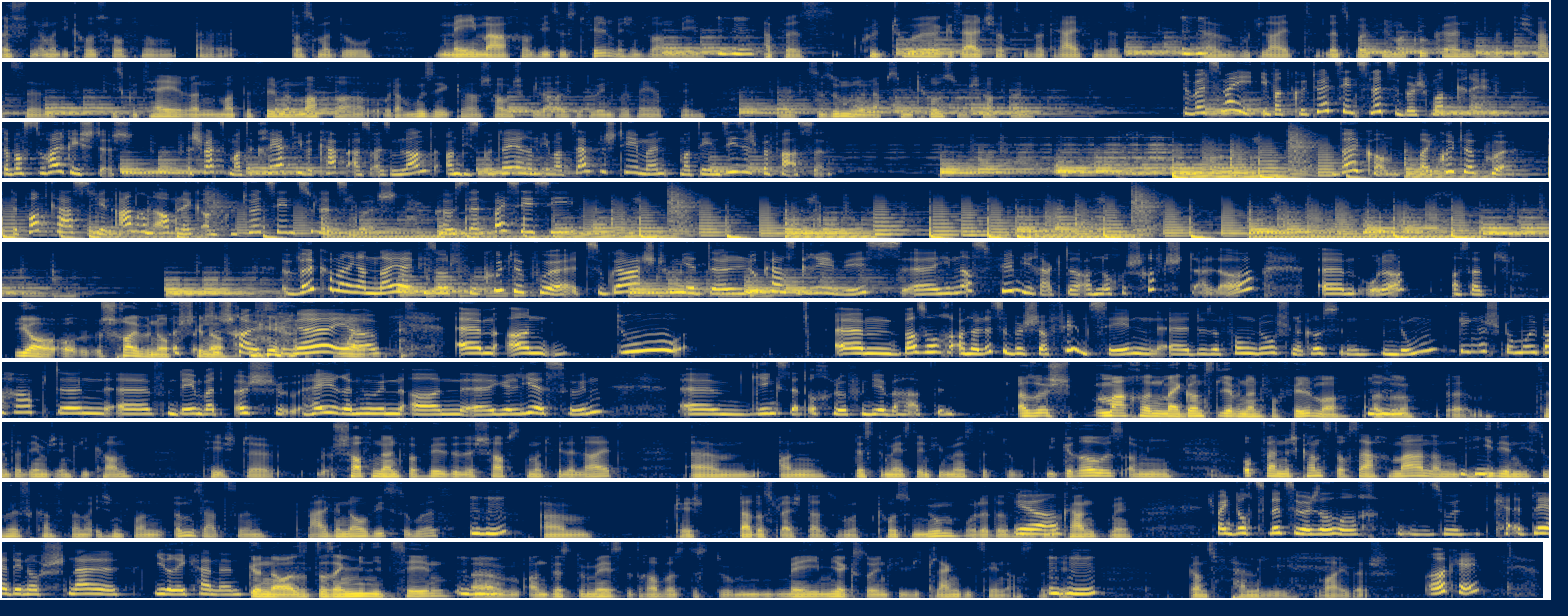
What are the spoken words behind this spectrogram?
ist schon immer die große Hoffnung äh, dass man du May mache wie sonst film ich wann Mhm. ab es Kultur gesellschaftsübergreifendes Mhm. ähm, wo Leute letzte Mal Filme gucken über die Schwarzen diskutieren Mathe Filmemacher oder Musiker Schauspieler all die du involviert sind äh, zu summen und ab mit großem schaffen Du willst méi iwwer Kulturzens Lützebusch mat kräen. Da warst du he richtig. E Schwätz mat de kreative Kap aus eurem Land an diskutieren iwwer sämtlech Themen, mat denen sie sich befassen. Willkommen bei Kultur pur, der Podcast für einen anderen Abblick an Kulturzen zu Lützenbusch. Hosted bei Ceci. Willkommen in einer neuen Episode von Kultur pur. Zu Gast haben wir den Lukas Grevis, äh, hinaus Filmdirektor und noch Schriftsteller. Ähm, oder? Also, hat ja oh, schreibe noch Sch- genau schreibst ne? ja. ähm, und du ähm, was auch an der letztebischer Filmzen äh, du Fong durch eine größten Numm ginge Stummel behaupten äh, von dem was Ösch heieren hun an äh, geliers hun. Ähm, ging es dat auch nur von dir behaupten? Also ich mache mein ganz Leben einfach Filme. Also mhm. ähm, hinter dem ich irgendwie kann. Tischchte äh, schaffen einfach viel du das schaffst mit viele Leid ähm, an desto mest irgendwie müsstest du wie groß und wie opwendig kannst doch Sachen machen an die mhm. Ideen die du hast kannst dann noch irgendwann umsetzen weil genau wie du hast mhm. ähm, okay, da das vielleicht dazu mit großem Numm oder das ja. bekannt mehr ich mein, doch auch, so, leer den noch schnell jeder kennen genau also das ein mini 10 mhm. ähm, an desto meste drauf hast desto mehr merkst du irgendwie wie klang die 10 aus mhm. ganz family weibisch okay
